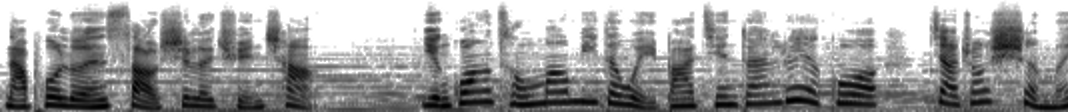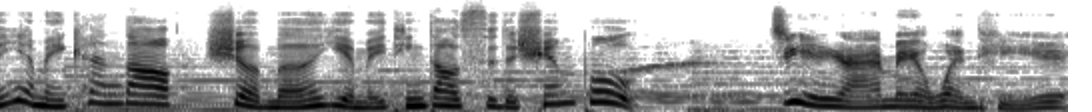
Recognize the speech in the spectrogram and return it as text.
拿破仑扫视了全场，眼光从猫咪的尾巴尖端掠过，假装什么也没看到，什么也没听到似的宣布：“既然没有问题，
